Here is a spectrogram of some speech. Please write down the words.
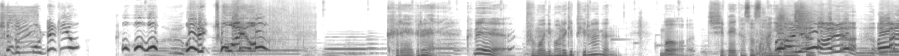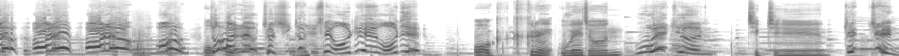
제가 모델이요? 어허허, 어이, 좋아요! 그래 그래. 근데 부모님 허락이 필요하면 뭐 집에 가서 상의 좀 아니요 아니요 아니요 아니요 아니요 어, 어, 저 어, 할래요? 저 시켜주세요. 어디에요? 어디 어 그, 그- 그래. 우회전. 우회전! 직진. 직진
